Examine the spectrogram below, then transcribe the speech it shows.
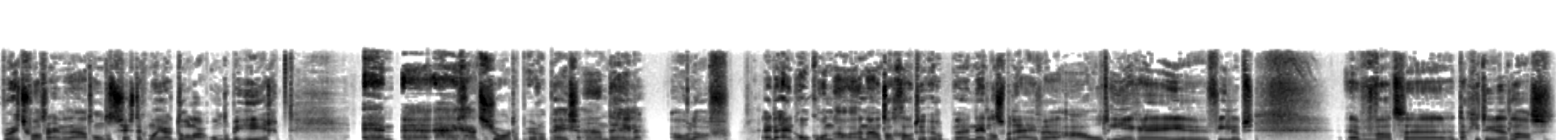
Bridgewater, inderdaad. 160 miljard dollar onder beheer. En hij gaat short op Europese aandelen, Olaf. En, en ook een, een aantal grote Euro Nederlandse bedrijven, Ahold, ING, Philips. wat dacht je toen je dat las?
